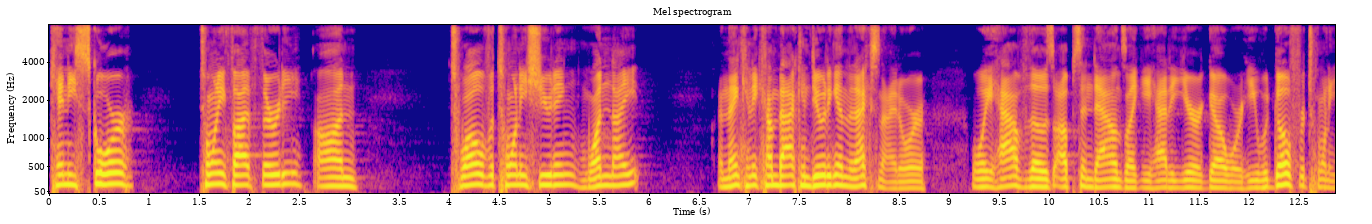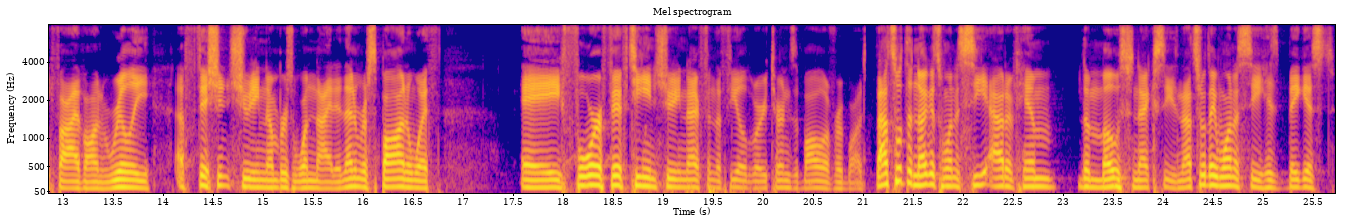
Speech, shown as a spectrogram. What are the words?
Can he score 25 30 on 12 of 20 shooting one night? And then can he come back and do it again the next night? Or will he have those ups and downs like he had a year ago where he would go for 25 on really efficient shooting numbers one night and then respond with a 4 15 shooting night from the field where he turns the ball over a bunch? That's what the Nuggets want to see out of him the most next season. That's where they want to see his biggest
